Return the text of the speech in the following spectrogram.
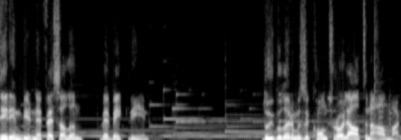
Derin bir nefes alın ve bekleyin. Duygularımızı kontrol altına almak,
